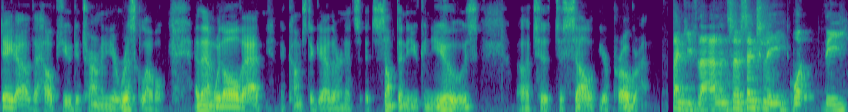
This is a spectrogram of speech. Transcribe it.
data to help you determine your risk level. And then with all that, it comes together and it's it's something that you can use uh, to to sell your program. Thank you for that, Alan. So essentially, what the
